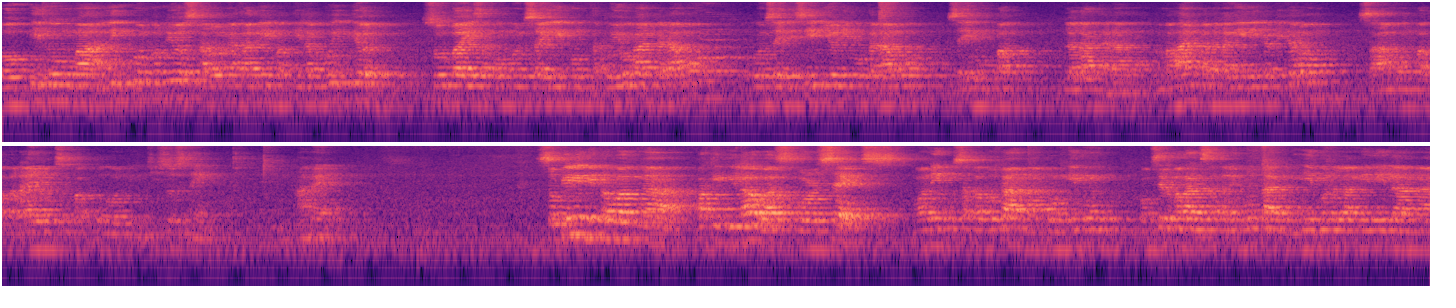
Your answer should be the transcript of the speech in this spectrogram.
o imong malingkod o Dios aron nga kami magkilabuhi gyud subay sa kung unsay imong katuyuan kanamo ug unsay disenyo nimo kanamo sa imong paglalang kanamo. Amahan panalangin kami karon sa among pagpadayon sa pagtuon in Jesus name. Amen. So kini gitawag nga pakikilawas or sex Ngunit sa kabutan na kung imong obserbahan sa kalibutan, ihimo na lang nila nga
